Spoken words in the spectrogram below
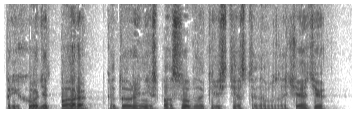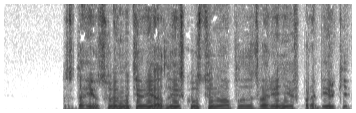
Приходит пара, которая не способна к естественному зачатию, сдают свой материал для искусственного оплодотворения в пробирке.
